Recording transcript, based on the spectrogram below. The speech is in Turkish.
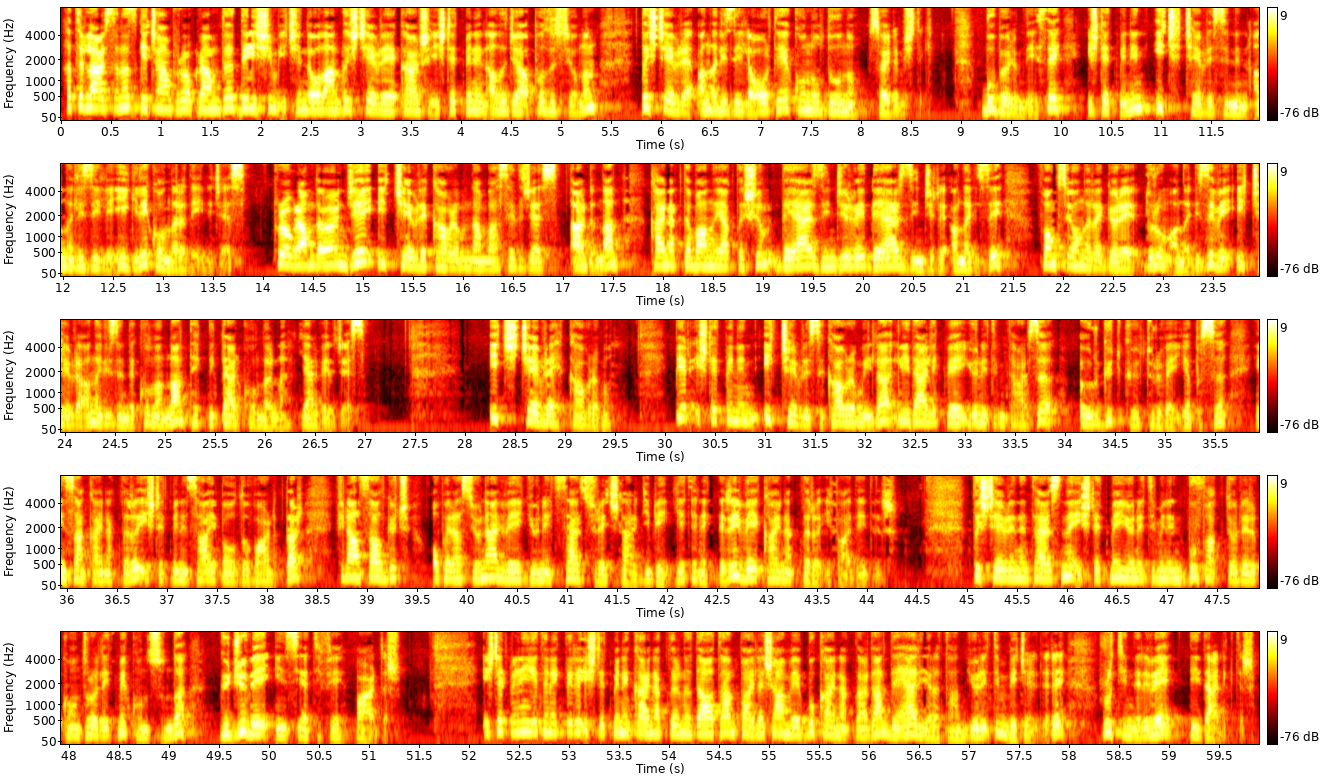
Hatırlarsanız geçen programda değişim içinde olan dış çevreye karşı işletmenin alacağı pozisyonun dış çevre analiziyle ortaya konulduğunu söylemiştik. Bu bölümde ise işletmenin iç çevresinin analiziyle ilgili konulara değineceğiz. Programda önce iç çevre kavramından bahsedeceğiz. Ardından kaynak tabanlı yaklaşım, değer zincir ve değer zinciri analizi, fonksiyonlara göre durum analizi ve iç çevre analizinde kullanılan teknikler konularına yer vereceğiz. İç çevre kavramı. Bir işletmenin iç çevresi kavramıyla liderlik ve yönetim tarzı, örgüt kültürü ve yapısı, insan kaynakları, işletmenin sahip olduğu varlıklar, finansal güç, operasyonel ve yönetsel süreçler gibi yetenekleri ve kaynakları ifade edilir. Dış çevrenin tersine işletme yönetiminin bu faktörleri kontrol etme konusunda gücü ve inisiyatifi vardır. İşletmenin yetenekleri, işletmenin kaynaklarını dağıtan, paylaşan ve bu kaynaklardan değer yaratan yönetim becerileri, rutinleri ve liderliktir.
